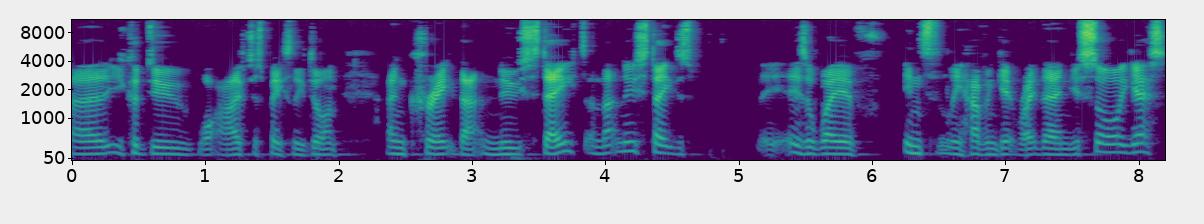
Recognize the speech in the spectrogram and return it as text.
uh, you could do what I've just basically done and create that new state. And that new state is a way of instantly having it right there. And you saw, yes,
